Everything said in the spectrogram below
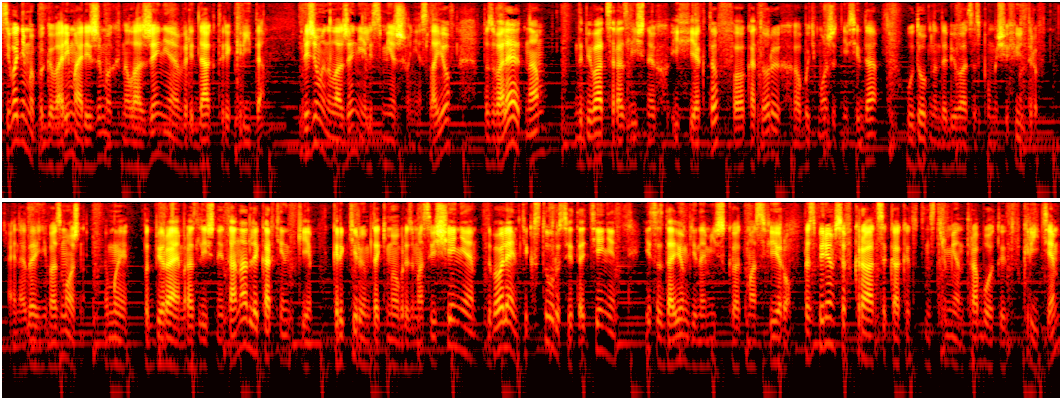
Сегодня мы поговорим о режимах наложения в редакторе Krita. Режимы наложения или смешивания слоев позволяют нам добиваться различных эффектов, э, которых, э, быть может, не всегда удобно добиваться с помощью фильтров, а иногда и невозможно. Мы подбираем различные тона для картинки, корректируем таким образом освещение, добавляем текстуру, светотени и создаем динамическую атмосферу. Разберемся вкратце, как этот инструмент работает в Крите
